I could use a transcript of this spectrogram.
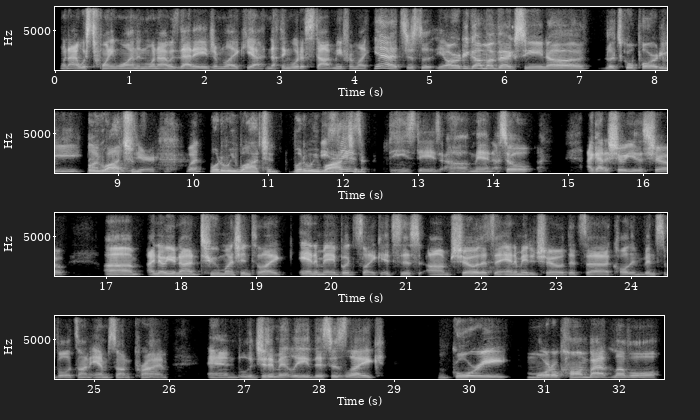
when i was 21 and when i was that age i'm like yeah nothing would have stopped me from like yeah it's just a, you know I already got my vaccine uh let's go party What are we watching? here. what What are we watching? What are we these watching? days these days oh man so i got to show you this show um i know you're not too much into like anime but it's like it's this um show that's an animated show that's uh called invincible it's on amazon prime and legitimately this is like gory mortal kombat level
